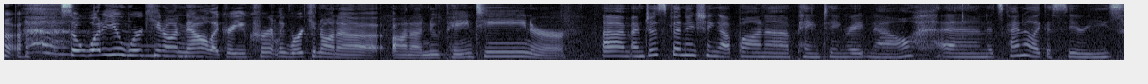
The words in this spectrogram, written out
so what are you working on now? Like are you currently working on a on a new painting or Um, I'm just finishing up on a painting right now, and it's kind of like a series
